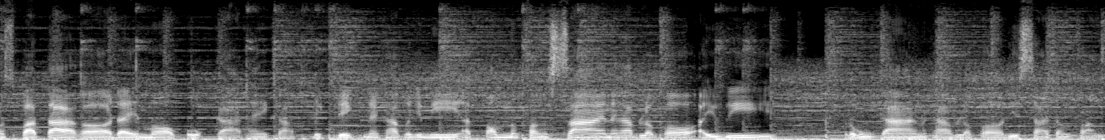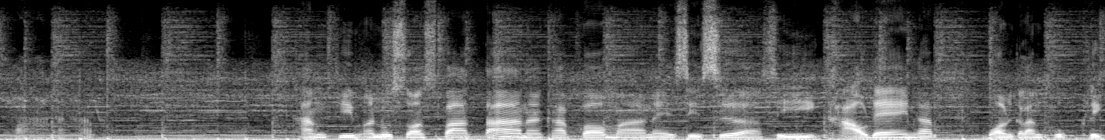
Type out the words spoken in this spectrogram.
รสปาร์ตาก็ได้มอบโอกาสให้กับเด็กๆนะครับ ก็จะมีอะตอมทางฝั่งซ้ายนะครับ แล้วก็ไอวี่ตรงกลางนะครับ แล้วก็ดีไซน์ทางฝั่งขวานะครับ ทางทีมอนุสรสปาร์ตานะครับ ก็มาในสีเสื้อสีขาวแดงครับ บอลกำลังคลุกคลิก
